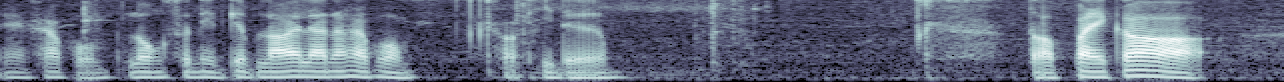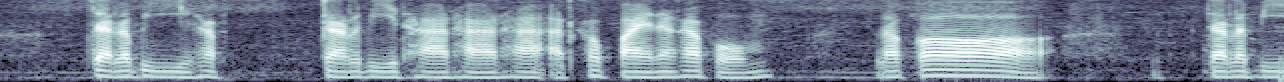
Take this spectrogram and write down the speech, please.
นี่ครับผมลงสนิทเรียบร้อยแล้วนะครับผมเข้าที่เดิม ต่อไปก็จาระบีครับ จารบีทาทาทาอัดเข้าไปนะครับผม แล้วก็จารบี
